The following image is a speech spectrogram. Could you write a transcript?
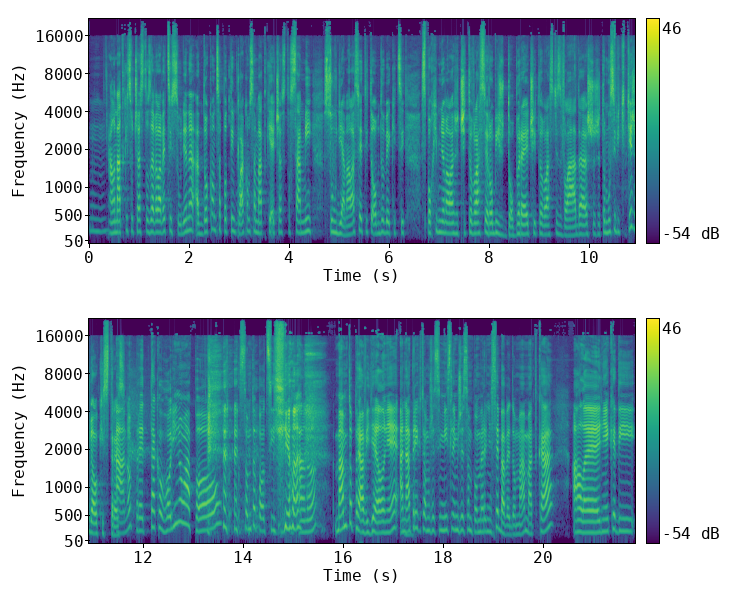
Mm-hmm. Ale matky sú často za veľa vecí súdené a dokonca pod tým tlakom sa matky aj často sami súdia. Mala si aj týto obdobie, keď si spochybňovala, že či to vlastne robíš dobre, či to vlastne zvládaš, že to musí byť tiež veľký stres. Áno, pred takou hodinou a pol som to pocítila. Áno. Mám to pravidelne a napriek tomu, že si myslím, že som pomerne sebavedomá matka, ale niekedy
